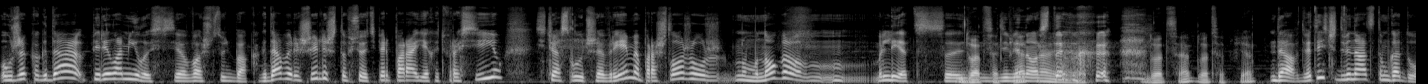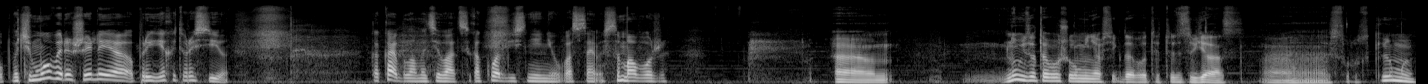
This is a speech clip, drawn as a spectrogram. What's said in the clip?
уже когда переломилась ваша судьба, когда вы решили, что все, теперь пора ехать в Россию, сейчас лучшее время, прошло же уже ну, много лет с 25, 90-х. 20, 25. Да, в 2012 году. Почему вы решили приехать в Россию? Какая была мотивация? Какое объяснение у вас сами- самого же? Эм, Ну, из-за того, что у меня всегда вот этот связь с русским.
